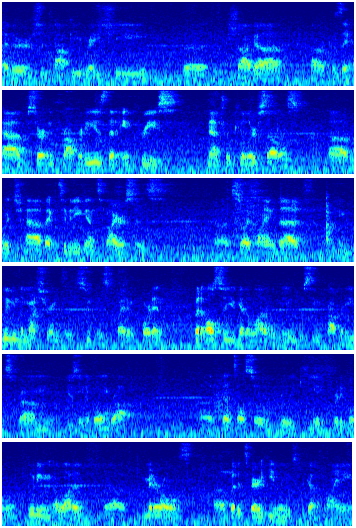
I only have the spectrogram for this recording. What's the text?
either shiitake, reishi, the chaga, because they have certain properties that increase natural killer cells, uh, which have activity against viruses. Uh, so I find that including the mushrooms in the soup is quite important, but also you get a lot of immune boosting properties from using a bone broth. Uh, that's also really key and critical, including a lot of uh, minerals, uh, but it's very healing to the gut lining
